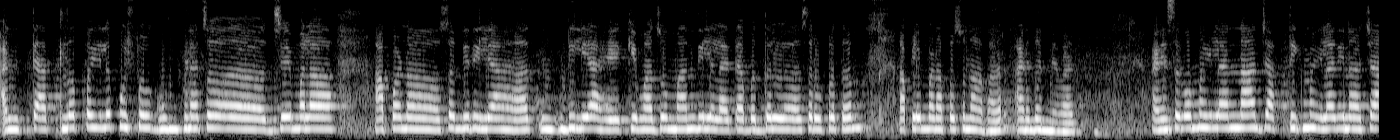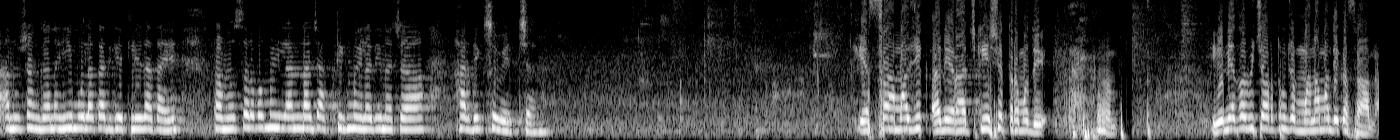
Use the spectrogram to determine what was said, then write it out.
आणि त्यातलं पहिलं पुष्प गुंफण्याचं जे मला आपण संधी दिली आहात दिली आहे किंवा जो मान दिलेला आहे त्याबद्दल सर्वप्रथम आपले मनापासून आभार आणि धन्यवाद. आणि सर्व महिलांना जागतिक महिला दिनाच्या अनुषंगानं ही मुलाखत घेतली जात आहे. त्यामुळे सर्व महिलांना जागतिक महिला दिनाच्या हार्दिक शुभेच्छा. या सामाजिक आणि राजकीय क्षेत्रामध्ये येण्याचा विचार तुमच्या मनामध्ये कसा आला?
